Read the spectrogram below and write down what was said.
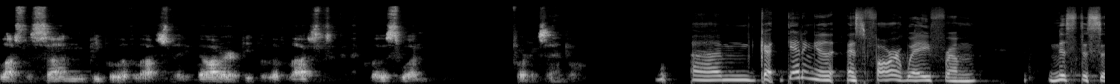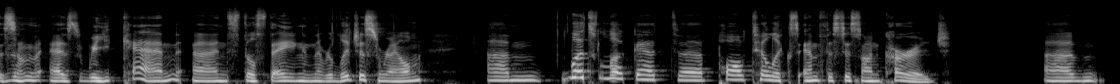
Have lost a son, people have lost a daughter, people have lost a close one, for example. Um, getting a, as far away from mysticism as we can uh, and still staying in the religious realm, um, let's look at uh, Paul Tillich's emphasis on courage. Um,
